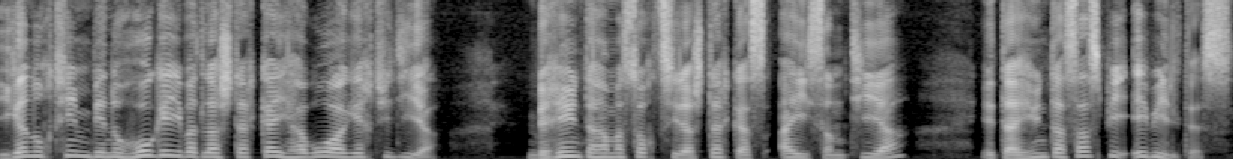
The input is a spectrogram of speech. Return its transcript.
Igan urtin beno hogei bat lasterkai habo agertu dia. Berreunta hamazortzi lasterkaz a izan tia, eta ehunta zazpi ebiltez.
